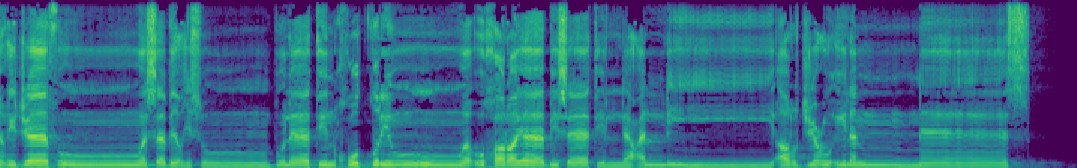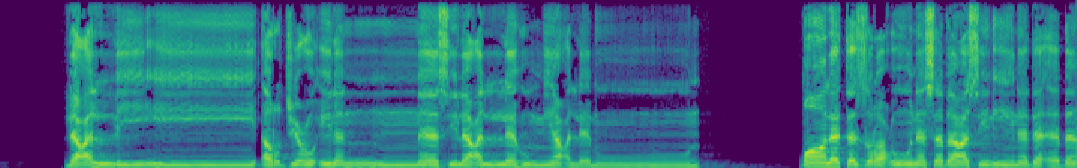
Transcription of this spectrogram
عجاف وسبع سنبلات خضر وأخر يابسات لعلي أرجع إلى الناس. لعلي أرجع إلى الناس لعلهم يعلمون. قال تزرعون سبع سنين دأبا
